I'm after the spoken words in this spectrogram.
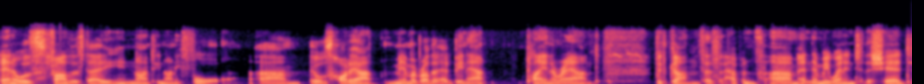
And it was Father's Day in 1994. Um, it was hot out. Me and my brother had been out playing around with guns, as it happens. Um, and then we went into the shed,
